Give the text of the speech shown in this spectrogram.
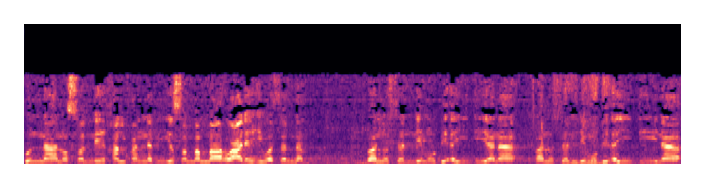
كنا نصلي خلف النبي صلى الله عليه وسلم فنسلم بأيدينا فنسلم بأيدينا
